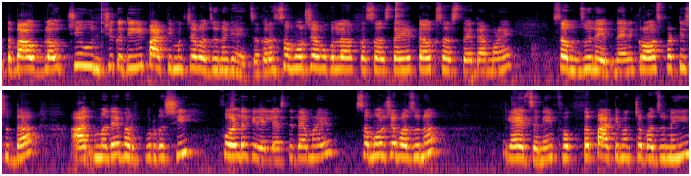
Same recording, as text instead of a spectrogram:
आता बा ब्लाऊजची उंची कधीही पाठीमागच्या बाजूने घ्यायचं कारण समोरच्या बाजूला कसं असतं हे टक्स असतं त्यामुळे समजून येत नाही. आणि क्रॉस सुद्धा आतमध्ये भरपूर अशी फोल्ड केलेली असते त्यामुळे समोरच्या बाजूनं घ्यायचं नाही. फक्त पाठीमागच्या बाजूनेही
